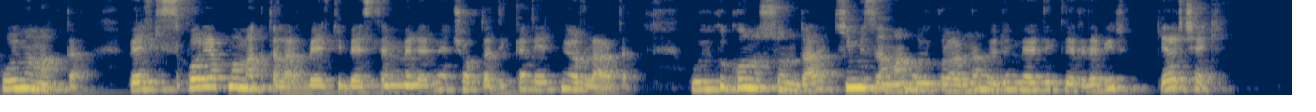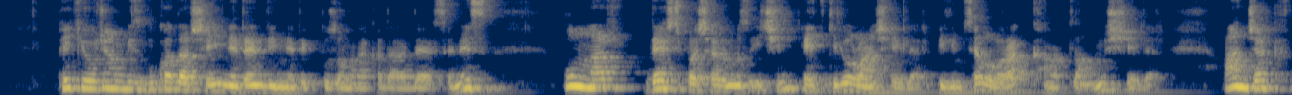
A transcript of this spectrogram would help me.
uymamakta. Belki spor yapmamaktalar, belki beslenmelerine çok da dikkat etmiyorlardı. Uyku konusunda kimi zaman uykularından ödün verdikleri de bir gerçek. Peki hocam biz bu kadar şeyi neden dinledik bu zamana kadar derseniz, bunlar ders başarımız için etkili olan şeyler, bilimsel olarak kanıtlanmış şeyler. Ancak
